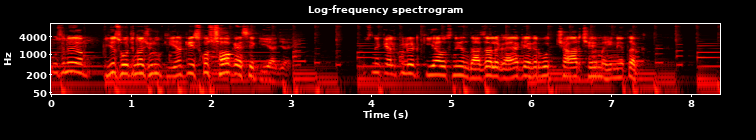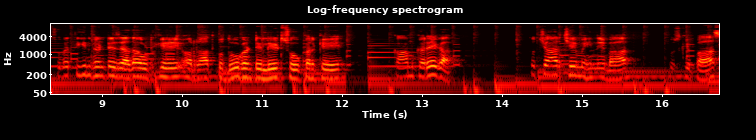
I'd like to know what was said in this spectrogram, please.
उसने अब ये सोचना शुरू किया कि इसको सौ कैसे किया जाए? उसने कैलकुलेट किया, उसने अंदाज़ा लगाया कि अगर वो चार छः महीने तक सुबह तीन घंटे ज़्यादा उठ के और रात को दो घंटे लेट सो कर के काम करेगा तो चार छः महीने बाद उसके पास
